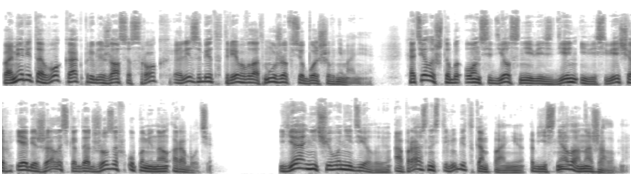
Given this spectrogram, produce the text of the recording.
По мере того, как приближался срок, Элизабет требовала от мужа все больше внимания. Хотела, чтобы он сидел с ней весь день и весь вечер, и обижалась, когда Джозеф упоминал о работе. «Я ничего не делаю, а праздность любит компанию», — объясняла она жалобно.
